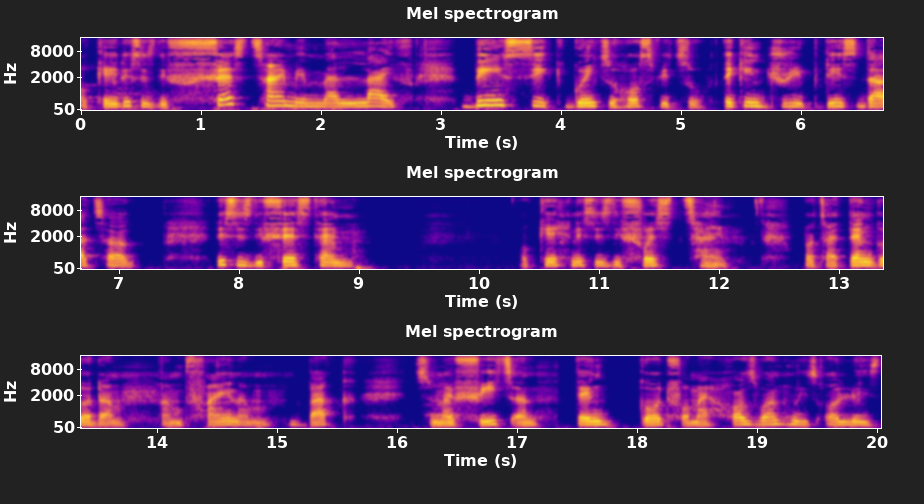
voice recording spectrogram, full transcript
Okay this is the first time in my life being sick going to hospital taking drip this that uh, this is the first time okay? This is the first time. But i thank god i'm i'm fine i'm back to my feet and thank god for my husband who is always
